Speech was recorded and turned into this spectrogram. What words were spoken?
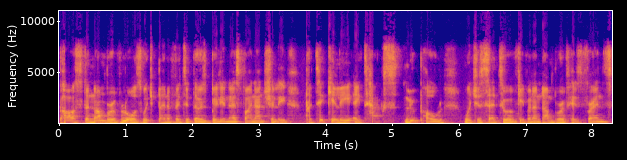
passed a number of laws which benefited those billionaires financially, particularly a tax loophole, which is said to have given a number of his friends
